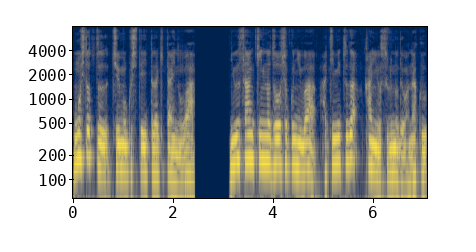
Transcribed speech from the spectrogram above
もう一つ注目していただきたいのは、乳酸菌の増殖には蜂蜜が関与するのではなく、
